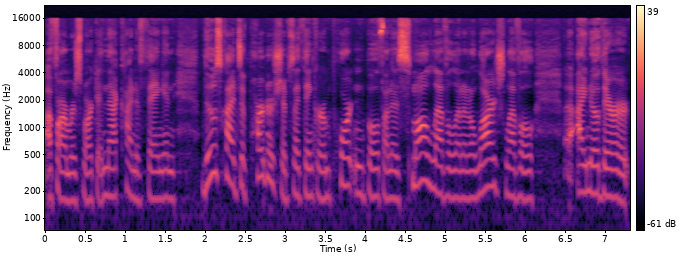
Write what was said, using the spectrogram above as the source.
a farmers market and that kind of thing. And those kinds of partnerships, I think, are important both on a small level and on a large level. I know there are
